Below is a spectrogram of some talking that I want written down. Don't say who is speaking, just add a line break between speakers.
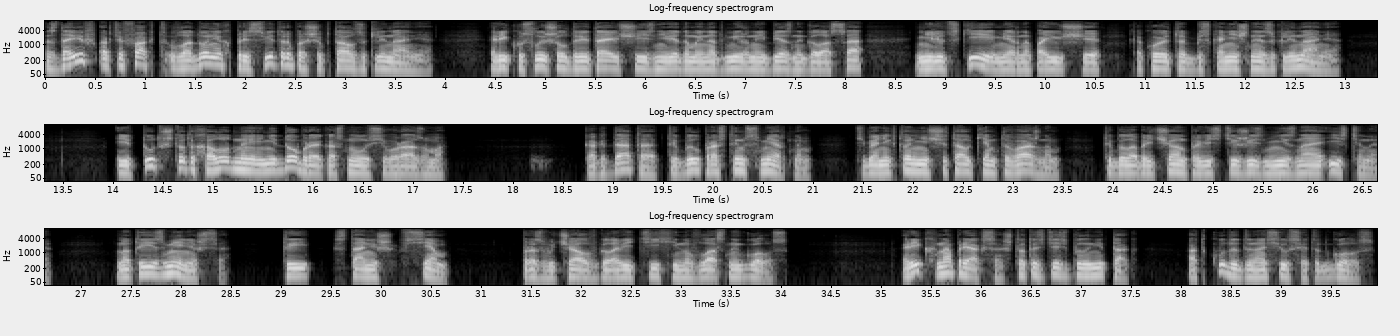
Сдавив артефакт в ладонях, пресвитер прошептал заклинание. Рик услышал долетающие из неведомой надмирной бездны голоса, не людские, мерно поющие, какое-то бесконечное заклинание. И тут что-то холодное и недоброе коснулось его разума. Когда-то ты был простым смертным, тебя никто не считал кем-то важным, ты был обречен провести жизнь, не зная истины. Но ты изменишься, ты станешь всем, прозвучал в голове тихий, но властный голос. Рик напрягся, что-то здесь было не так. Откуда доносился этот голос?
